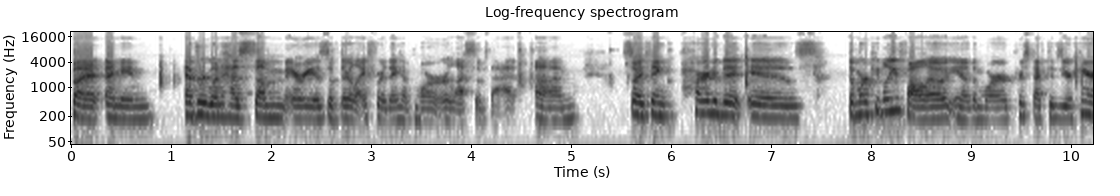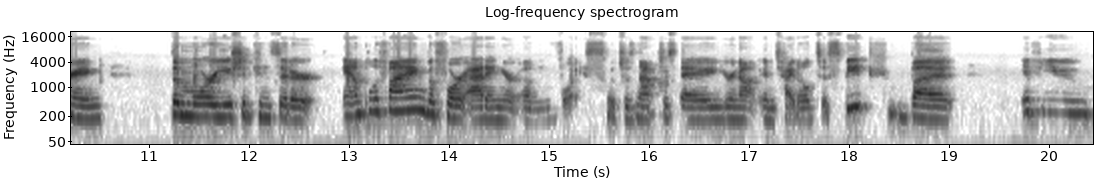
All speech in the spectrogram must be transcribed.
but I mean, everyone has some areas of their life where they have more or less of that. Um, so I think part of it is the more people you follow, you know, the more perspectives you're hearing, the more you should consider amplifying before adding your own voice, which is not to say you're not entitled to speak, but if you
